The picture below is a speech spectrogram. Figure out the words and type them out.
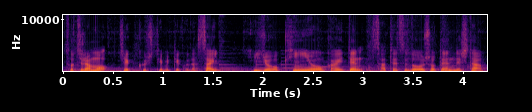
そちらもチェックしてみてください。以上、金曜開店、砂鉄道書店でした。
